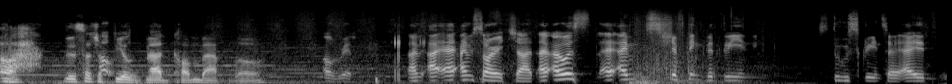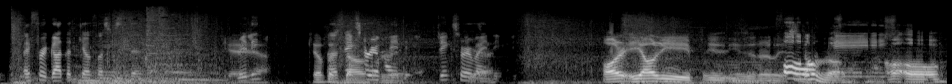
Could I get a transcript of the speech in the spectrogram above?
Ah, this is such a Oh. feels bad comeback though. Oh, rip. I'm I, I- I'm sorry, chat. I, I was I, I'm shifting between two screens. I I, I forgot that Kael'thas was there. Really? Kills Uh, thanks for reminding. Thanks for reminding me. Or he already u- used it earlier. Still though. Okay. Uh oh.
